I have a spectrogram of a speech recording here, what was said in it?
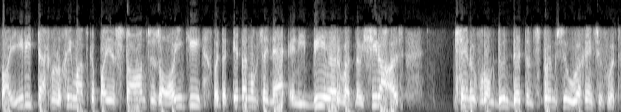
waar hierdie tegnologiemaatskappye staan soos 'n hondjie met 'n ketting om sy nek en die beer wat nou China is sê nou vir hom doen dit en spring so hoog en so voort.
